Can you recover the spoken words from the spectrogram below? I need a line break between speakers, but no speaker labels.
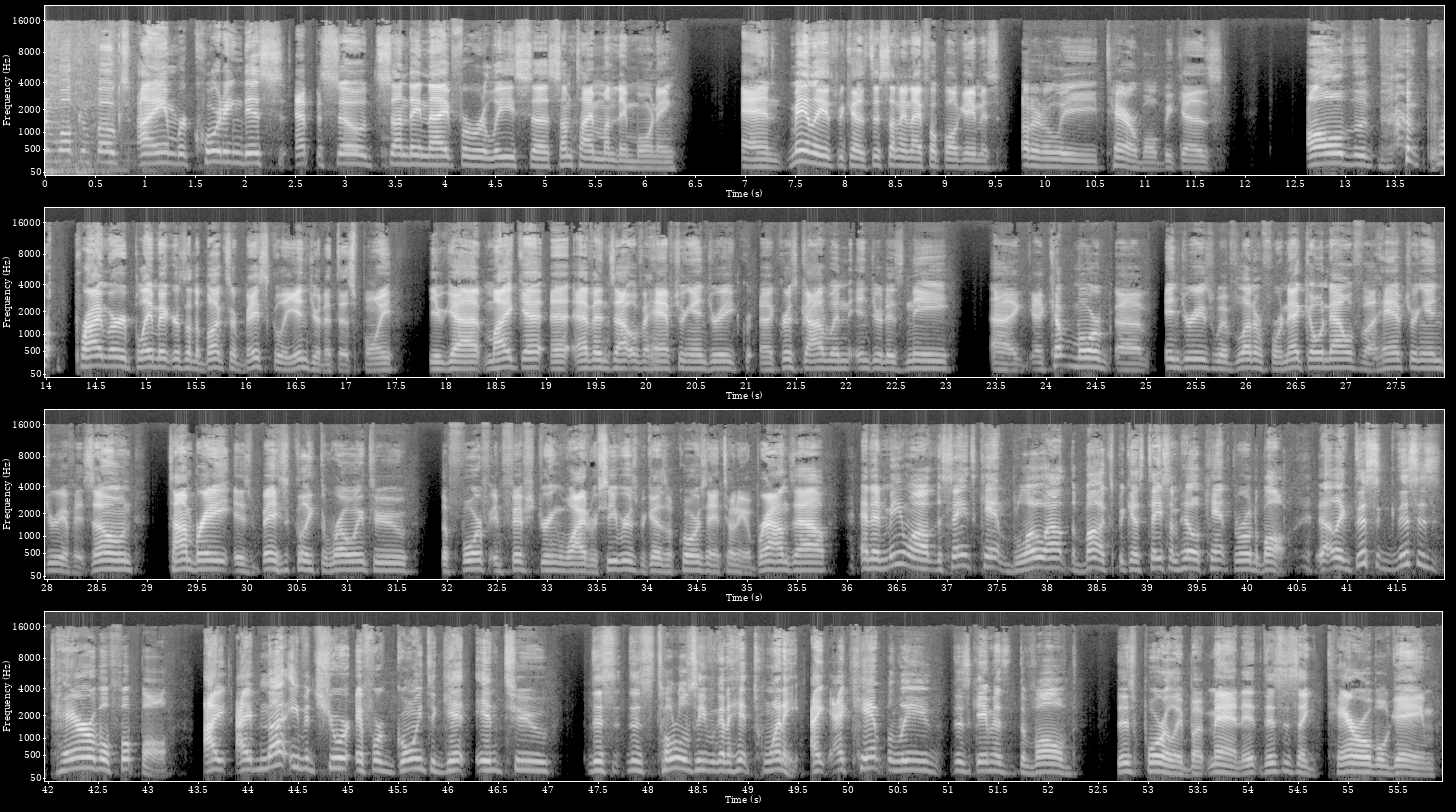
And welcome, folks. I am recording this episode Sunday night for release uh, sometime Monday morning. And mainly it's because this Sunday night football game is utterly terrible because all the pr- primary playmakers of the Bucs are basically injured at this point. You've got Mike e- Evans out with a hamstring injury. Uh, Chris Godwin injured his knee. Uh, a couple more uh, injuries with Leonard Fournette going down with a hamstring injury of his own. Tom Brady is basically throwing to the fourth and fifth string wide receivers because, of course, Antonio Brown's out. And then meanwhile, the Saints can't blow out the Bucs because Taysom Hill can't throw the ball. Like this, this is terrible football. I I'm not even sure if we're going to get into this. This total is even going to hit twenty. I I can't believe this game has devolved this poorly. But man, it this is a terrible game.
